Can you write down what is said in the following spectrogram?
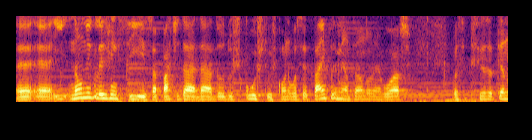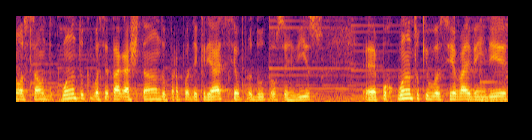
é, é, e não negligencie essa parte da, da, dos custos quando você está implementando o um negócio você precisa ter noção do quanto que você está gastando para poder criar esse seu produto ou serviço, é, por quanto que você vai vender,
